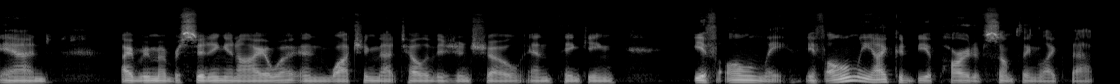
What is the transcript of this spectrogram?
And I remember sitting in Iowa and watching that television show and thinking, if only, if only I could be a part of something like that.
